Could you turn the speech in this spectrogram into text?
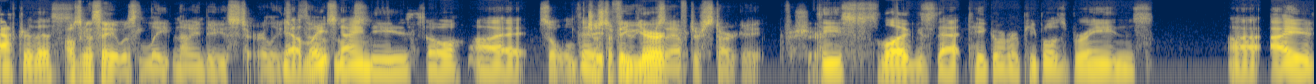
after this. I was gonna say it was late '90s to early yeah, 2000s. late '90s. So uh, So well, The- just a few years year- after Stargate, for sure. the slugs that take over people's brains. Uh, I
